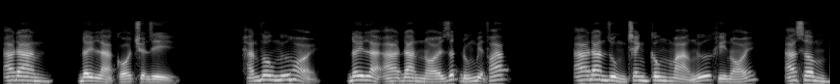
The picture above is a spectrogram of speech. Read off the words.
Adan, đây là có chuyện gì? Hắn vô ngữ hỏi, đây là Adan nói rất đúng biện pháp. Adan dùng tranh công mà ngữ khí nói, A Sâm,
